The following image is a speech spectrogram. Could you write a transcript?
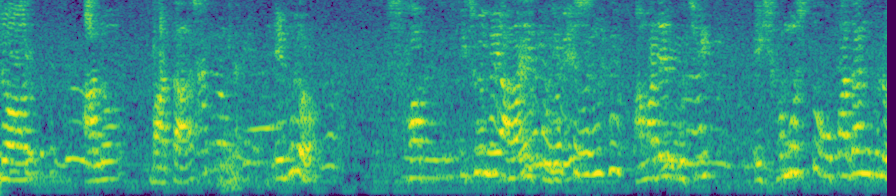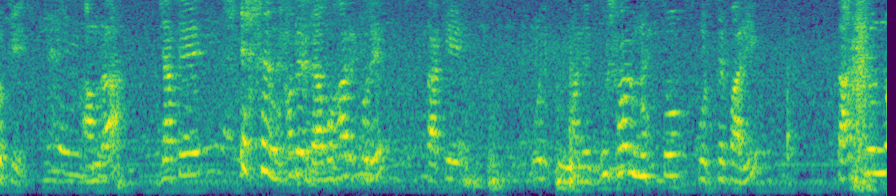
জল, আলো, বাতাস, এগুলো সব কিছুই নিয়ে আমাদের পরিবেশ। আমাদের উচিত এই সমস্ত উপাদানগুলোকে আমরা যাতে সুষ্ঠুভাবে ব্যবহার করে তাকে মানে দূষণ মুক্ত করতে পারি। তার জন্য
